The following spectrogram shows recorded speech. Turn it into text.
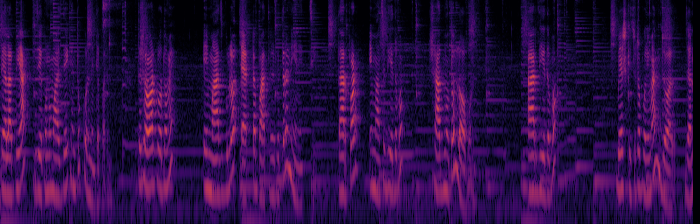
তেলাপিয়া যে কোনো মাছ দিয়ে কিন্তু করে নিতে পারেন। তো সবার প্রথমে এই মাছগুলো একটা পাত্রের ভেতরে নিয়ে নিচ্ছি। তারপর এই মাছে দিয়ে দেবো স্বাদ মতো লবণ। আর দিয়ে দেবো বেশ কিছুটা পরিমাণ জল যেন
